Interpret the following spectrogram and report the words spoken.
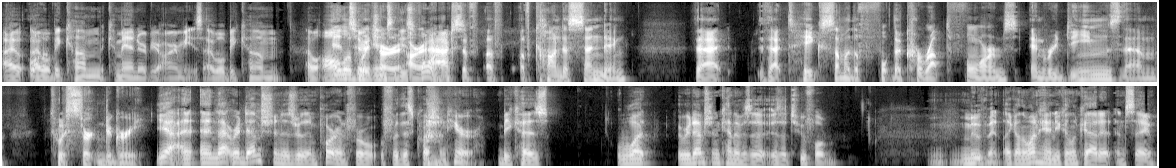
Like, I, I will become commander of your armies. I will become. I will All of which are, are forms. acts of, of of condescending that that takes some of the the corrupt forms and redeems them to a certain degree. Yeah, and, and that redemption is really important for for this question here because what redemption kind of is a is a twofold movement. Like on the one hand, you can look at it and say,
